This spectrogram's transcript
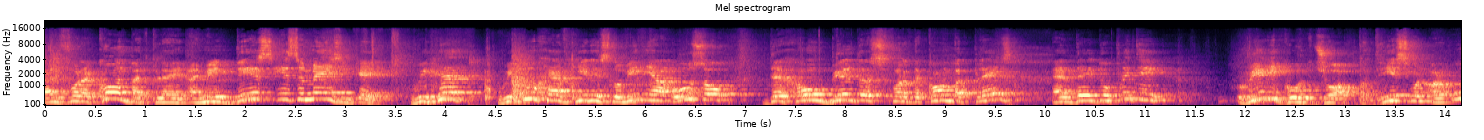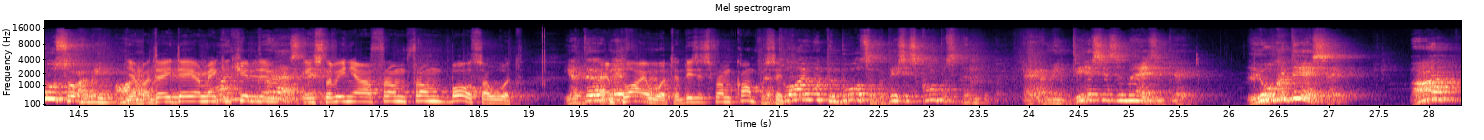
and for a combat plane, I mean, this is amazing. Okay, we have, we do have here in Slovenia also the home builders for the combat planes, and they do pretty, really good job. But these one are also, I mean, Yeah, but they, they are making here in, Slovenia from from balsa wood yeah, and plywood, and this is from composite. plywood and balsa, but this is composite. And, hey, I mean, this is amazing. Okay, look at this, eh? huh?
